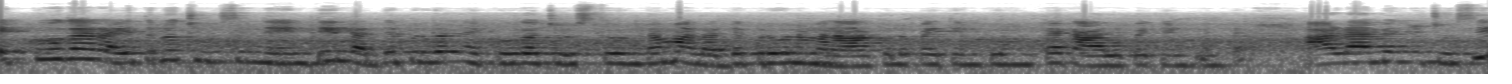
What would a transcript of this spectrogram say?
ఎక్కువగా రైతులు చూసింది ఏంటి? లద్దె పురుగులను ఎక్కువగా చూస్తూ ఉంటాం. ఆ లద్దె పురుగులు మన ఆకులపై తింటూ ఉంటాయి కాళ్ళపై తింటూ ఉంటాయి. ఆ డ్యామేజ్ని చూసి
